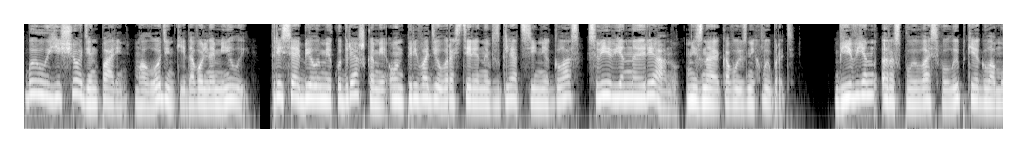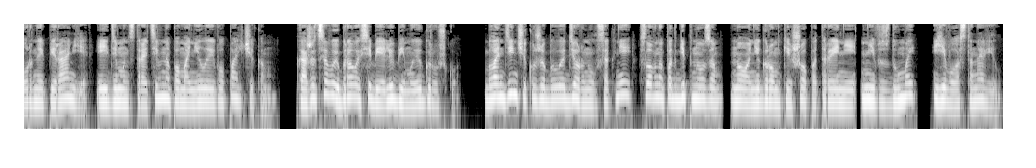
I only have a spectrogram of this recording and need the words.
Был еще один парень, молоденький, довольно милый. Тряся белыми кудряшками, он переводил растерянный взгляд синих глаз с Вивьен на Ириану, не зная, кого из них выбрать. Вивьен расплылась в улыбке гламурной пираньи и демонстративно поманила его пальчиком. Кажется, выбрала себе любимую игрушку. Блондинчик уже было дернулся к ней, словно под гипнозом, но негромкий шепот Ренни «Не вздумай» его остановил.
